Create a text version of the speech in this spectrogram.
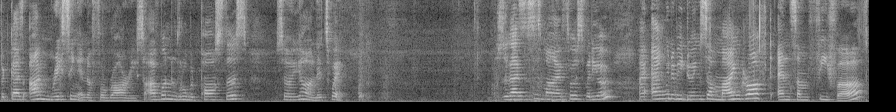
But guys, I'm racing in a Ferrari. So I've gone a little bit past this. So yeah, let's wait. So guys, this is my first video. I am going to be doing some Minecraft and some FIFA.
